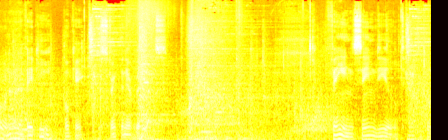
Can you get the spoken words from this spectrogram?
Oh, not enough AP. Okay, just strengthen everybody else. Fane, same deal. Tactical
